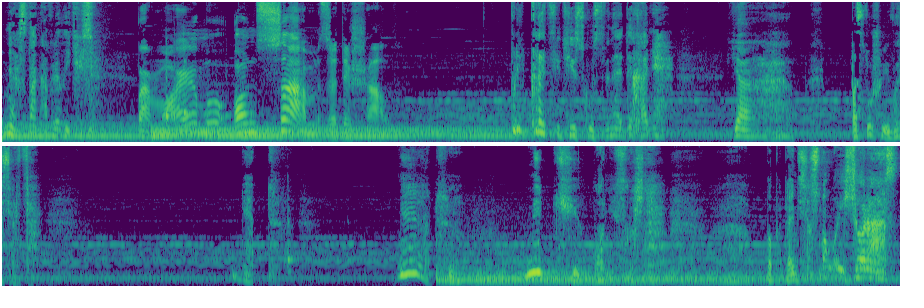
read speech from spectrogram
Не останавливайтесь. По-моему, он сам задышал. Прекратите искусственное дыхание. Я послушаю его сердце. Нет. Нет. Ничего не слышно. Попытаемся снова еще раз.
